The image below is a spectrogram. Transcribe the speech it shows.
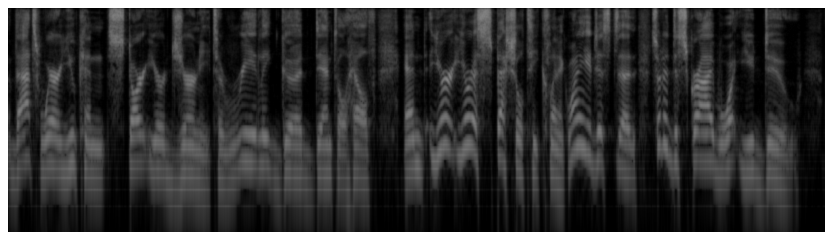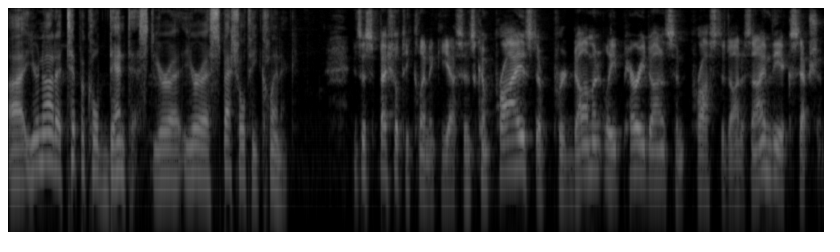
that's where you can start your journey to really good dental health. And you're you're a specialty clinic. Why don't you just uh, sort of describe what you do? Uh, you're not a typical dentist. You're a you're a specialty clinic. It's a specialty clinic, yes. It's comprised of predominantly periodontists and prosthodontists, and I'm the exception.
